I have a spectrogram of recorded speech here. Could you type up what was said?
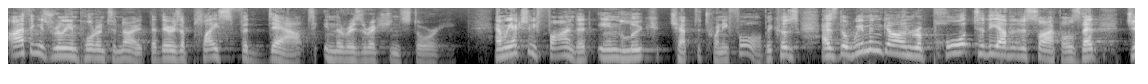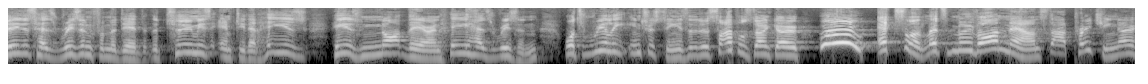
I think it's really important to note that there is a place for doubt in the resurrection story. And we actually find it in Luke chapter 24. Because as the women go and report to the other disciples that Jesus has risen from the dead, that the tomb is empty, that he is, he is not there and he has risen, what's really interesting is that the disciples don't go, Woo, excellent, let's move on now and start preaching. No,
